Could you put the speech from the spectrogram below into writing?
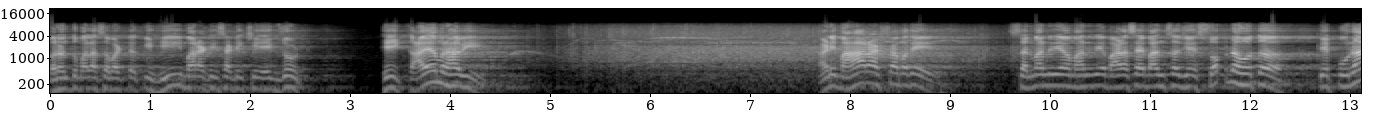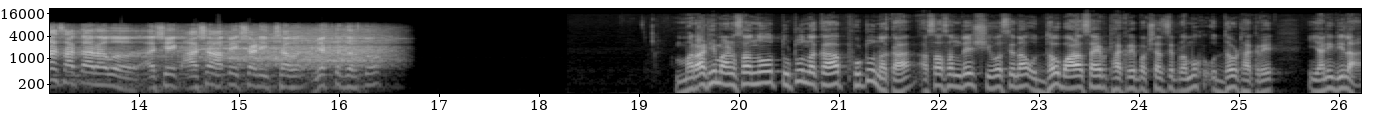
परंतु मला असं वाटतं की ही मराठीसाठीची एकजूट ही कायम राहावी. आणि महाराष्ट्रामध्ये सन्माननीय माननीय बाळासाहेबांचं जे स्वप्न होतं ते पुन्हा साकारावं अशी एक आशा अपेक्षा आणि इच्छा व्यक्त करतो. मराठी माणसांनो तुटू नका फुटू नका असा संदेश शिवसेना उद्धव बाळासाहेब ठाकरे पक्षाचे प्रमुख उद्धव ठाकरे यांनी दिला.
